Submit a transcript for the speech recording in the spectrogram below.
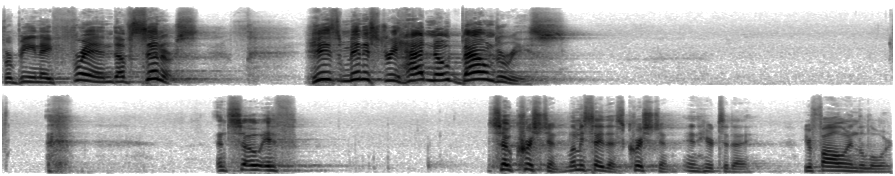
for being a friend of sinners. His ministry had no boundaries. And so, if, so Christian, let me say this Christian in here today, you're following the Lord.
